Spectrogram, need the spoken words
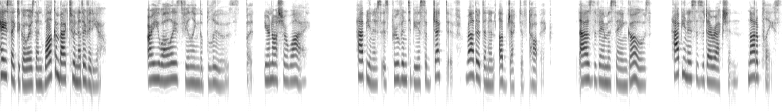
Hey Psych2Goers and welcome back to another video. Are you always feeling the blues, but you're not sure why? Happiness is proven to be a subjective rather than an objective topic. As the famous saying goes, happiness is a direction, not a place.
